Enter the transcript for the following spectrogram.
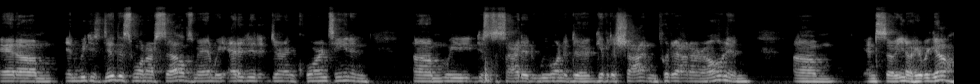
and um and we just did this one ourselves, man. We edited it during quarantine, and um, we just decided we wanted to give it a shot and put it on our own, and um, and so you know here we go.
